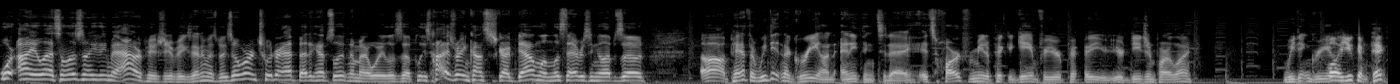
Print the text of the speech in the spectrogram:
or iOS and listen to anything about our picks, your picks, anyone's picks over on Twitter at Betting Absolute. No matter where you listen, please highest rate and con subscribe, download, and listen to every single episode. Uh, Panther, we didn't agree on anything today. It's hard for me to pick a game for your your, your Degen parlay. We didn't agree. Well, on you can pick.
